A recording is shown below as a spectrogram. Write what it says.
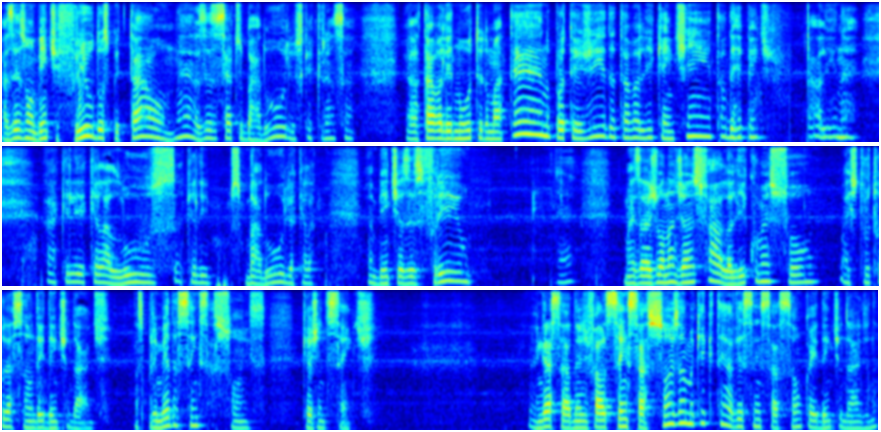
Às vezes um ambiente frio do hospital, né? Às vezes certos barulhos que a criança ela estava ali no útero materno, protegida, estava ali quentinha e tal, de repente tá ali, né? Aquele, aquela luz, aquele barulho, aquele ambiente às vezes frio, né? Mas a Joana Jones fala, ali começou a estruturação da identidade as primeiras sensações que a gente sente. É engraçado, né? A gente fala sensações, ah, mas o que, que tem a ver sensação com a identidade, né?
